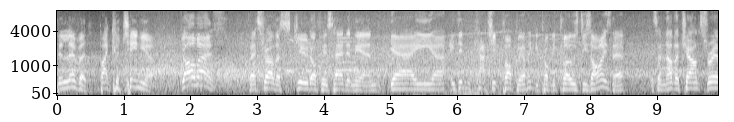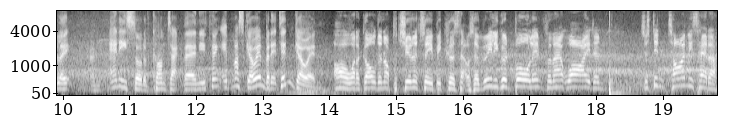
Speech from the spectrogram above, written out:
Delivered by Coutinho. Gomez. That's rather skewed off his head in the end. Yeah, he, uh, he didn't catch it properly. I think he probably closed his eyes there. It's another chance, really. And any sort of contact there, and you think it must go in, but it didn't go in. Oh, what a golden opportunity, because that was a really good ball in from out wide and just didn't time his header.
